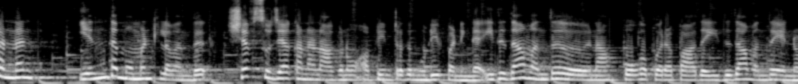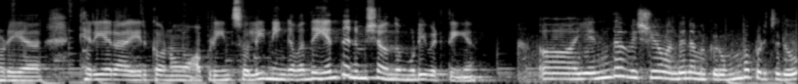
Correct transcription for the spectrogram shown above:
Kannan எந்த மொமெண்ட்டில் வந்து ஷெஃப் சுஜா கண்ணன் ஆகணும் அப்படின்றத முடிவு பண்ணிங்க? இதுதான் வந்து நான் போக போகிற பாதை. இதுதான் வந்து என்னுடைய கெரியராக இருக்கணும் அப்படின்னு சொல்லி நீங்கள் வந்து எந்த நிமிஷம் வந்து முடிவெடுத்தீங்க? எந்த விஷயம் வந்து நமக்கு ரொம்ப பிடிச்சதோ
